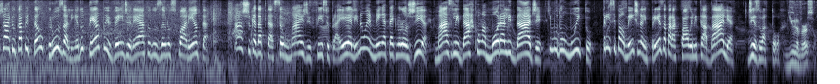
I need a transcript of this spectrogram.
já que o capitão cruza a linha do tempo e vem direto dos anos 40. Acho que a adaptação mais difícil para ele não é nem a tecnologia, mas lidar com a moralidade, que mudou muito, principalmente na empresa para a qual ele trabalha, diz o ator. Universal.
